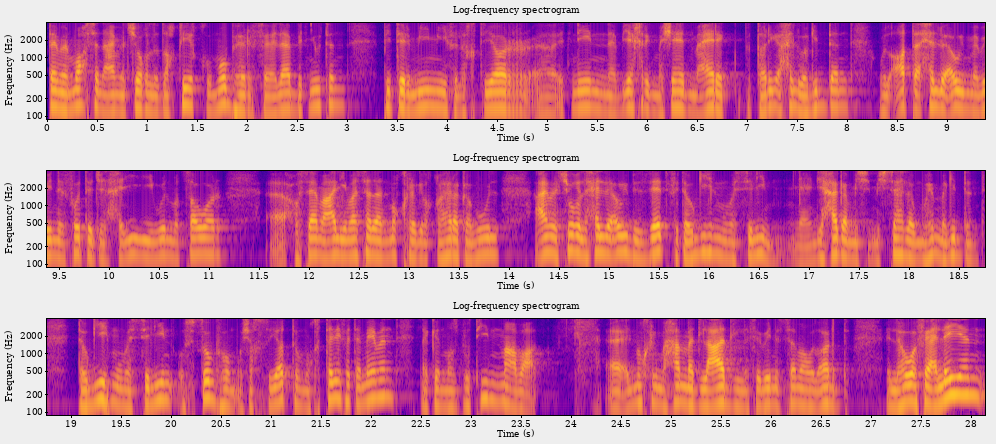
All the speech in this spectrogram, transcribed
تامر محسن عامل شغل دقيق ومبهر في لعبة نيوتن. بيتر ميمي في الاختيار آه اتنين بيخرج مشاهد معارك بطريقة حلوة جدا والقطع حلو قوي ما بين الفوتج الحقيقي والمتصور. حسام علي مثلا مخرج القاهرة كابول عامل شغل حلو قوي بالذات في توجيه الممثلين. يعني دي حاجة مش مش سهلة ومهمة جدا. توجيه ممثلين أسلوبهم وشخصياتهم مختلفة تماما لكن مظبوطين مع بعض. آه، المخرج محمد العدل في بين السماء والأرض اللي هو فعليا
